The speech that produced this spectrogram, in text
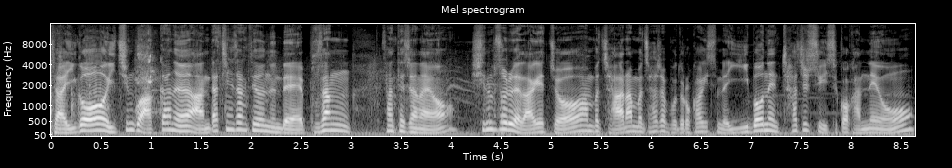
자, 이거 이 친구 아까는 안 다친 상태였는데 부상 상태잖아요. 신음소리가 나겠죠. 한번 잘 한번 찾아보도록 하겠습니다. 이번엔 찾을 수 있을 것 같네요.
